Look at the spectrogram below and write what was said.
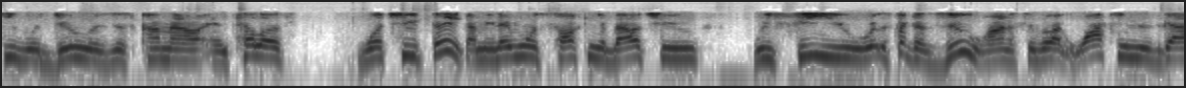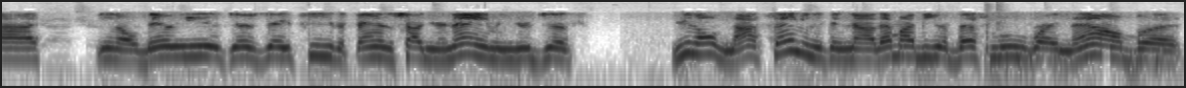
he would do is just come out and tell us what you think. I mean, everyone's talking about you. We see you. It's like a zoo, honestly. We're like watching this guy. You know, there he is. There's JT. The fans are shouting your name, and you're just, you know, not saying anything. Now that might be your best move right now, but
